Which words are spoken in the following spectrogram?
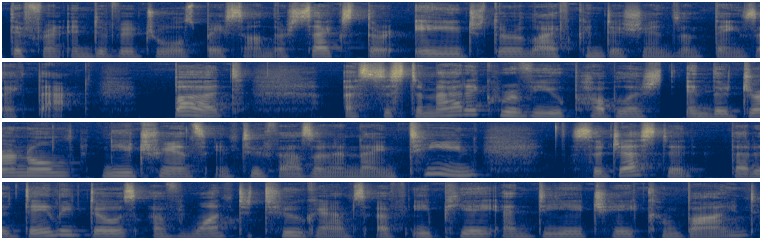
different individuals based on their sex, their age, their life conditions, and things like that. But a systematic review published in the journal Nutrients in 2019 suggested that a daily dose of 1 to 2 grams of EPA and DHA combined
